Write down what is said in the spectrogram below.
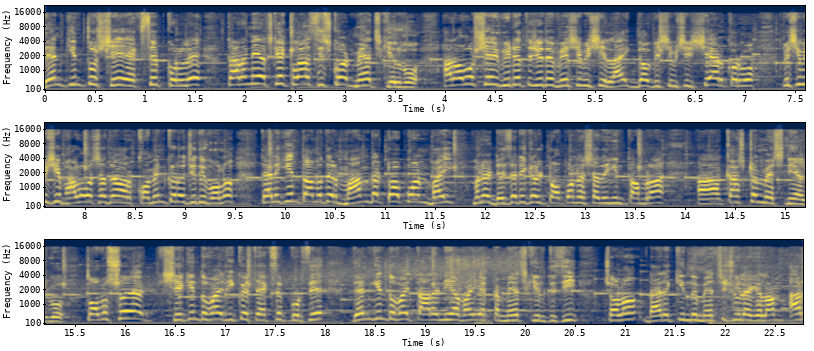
দেন কিন্তু সে অ্যাকসেপ্ট করলে তারা নিয়ে আজকে ক্লাস স্কোয়াড ম্যাচ খেলব। আর অবশ্যই এই ভিডিওতে যদি বেশি বেশি লাইক দাও, বেশি বেশি শেয়ার করব, বেশি বেশি ভালোবাসা দাও আর কমেন্ট করে যদি বলো, তাহলে কিন্তু আমাদের মান্দা টপ ওয়ান ভাই মানে ডেজার্টিক্যাল টপ ওয়ানের সাথে কিন্তু আমরা কাস্টম ম্যাচ নিয়ে আসব। তো অবশ্যই সে কিন্তু ভাই রিকোয়েস্ট অ্যাকসেপ্ট করছে। দেন কিন্তু ভাই তারা নিয়ে ভাই একটা ম্যাচ খেলতেছি। চলো ডাইরেক্ট কিন্তু ম্যাচে চলে গেলাম। আর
